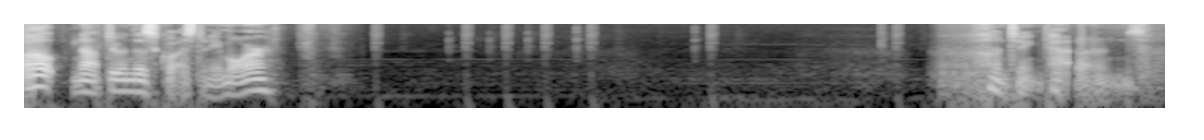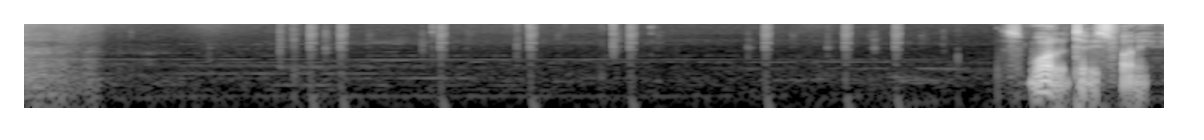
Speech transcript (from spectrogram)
Well, not doing this quest anymore. Hunting patterns. This water tastes funny.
